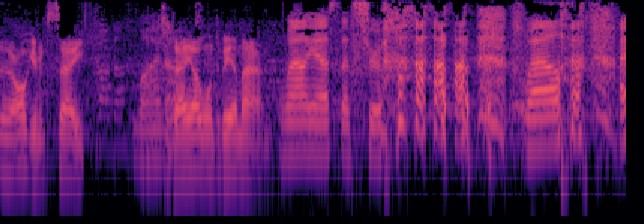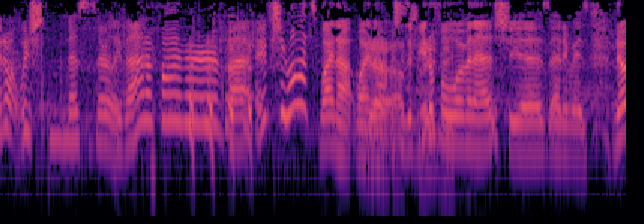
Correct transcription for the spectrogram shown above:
an argument to say Why not? today I want to be a man. Well, yes, that's true. well, I don't wish necessarily that upon her, but if she wants, why not? Why Yeah, not? She's a beautiful woman as she is. Anyways, Noe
